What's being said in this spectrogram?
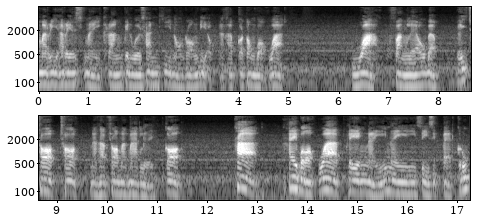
ำมารีอาร์เรนจ์ใหม่อีกครั้งเป็นเวอร์ชั่นที่น้องร้องเดี่ยวนะครับ ก็ต้องบอกว่า ว้าว ฟังแล้วแบบเอ้ยชอบชอบนะครับ ชอบมากๆเลย ก็ถ้าให้บอกว่าเพลงไหนใน 48 กรุ๊ป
